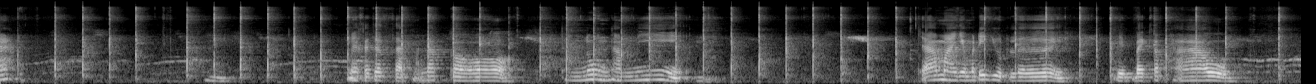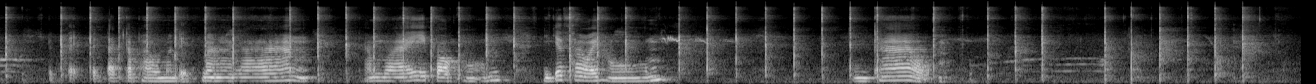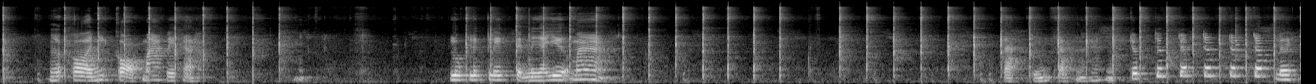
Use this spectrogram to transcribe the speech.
แม่ก็จะสับมะละกอทำนู่นทำนี่เช้ามายังไม่ได้หยุดเลย เด็ดใบกะเพราไปตัดไปตัดกะเพรามาเด็ดมาล้างทำไว้ปอกหอมนี่จะซอยหอม กินข้าว แล้วก็นี่กรอบมากเลยค่ะ ลูกเล็กๆแต่เนื้อเยอะมาก ตัดถึงสับนะคะจบจบจบจบจบจบเลย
